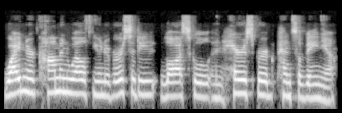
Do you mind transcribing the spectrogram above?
Widener Commonwealth University Law School in Harrisburg, Pennsylvania.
